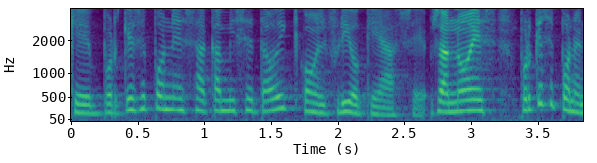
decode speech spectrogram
que por qué se pone esa camiseta hoy con el frío que hace. O sea, no es por qué se pone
